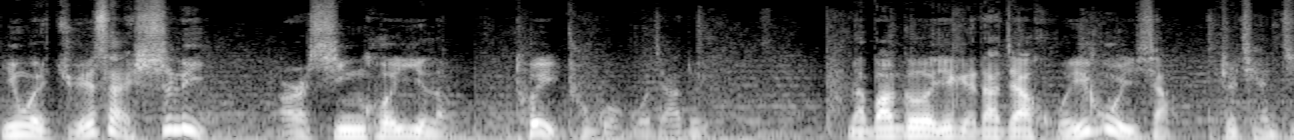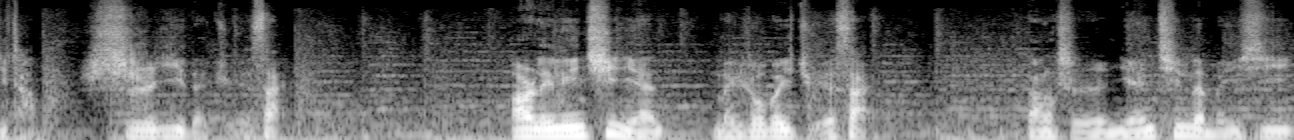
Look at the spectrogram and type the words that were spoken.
因为决赛失利而心灰意冷退出过国家队。那八哥也给大家回顾一下之前几场失意的决赛。二零零七年美洲杯决赛，当时年轻的梅西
